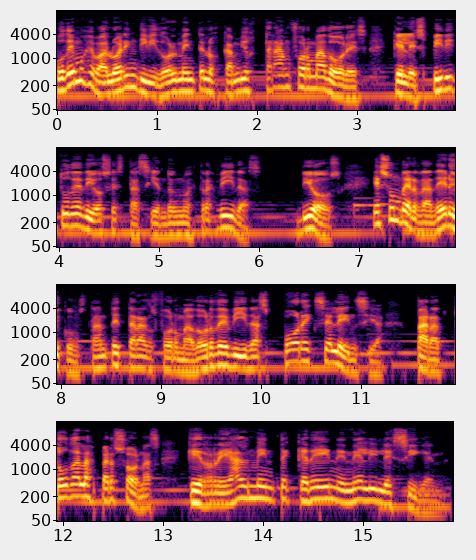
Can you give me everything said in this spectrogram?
podemos evaluar individualmente los cambios transformadores que el Espíritu de Dios está haciendo en nuestras vidas. Dios es un verdadero y constante transformador de vidas por excelencia para todas las personas que realmente creen en Él y le siguen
